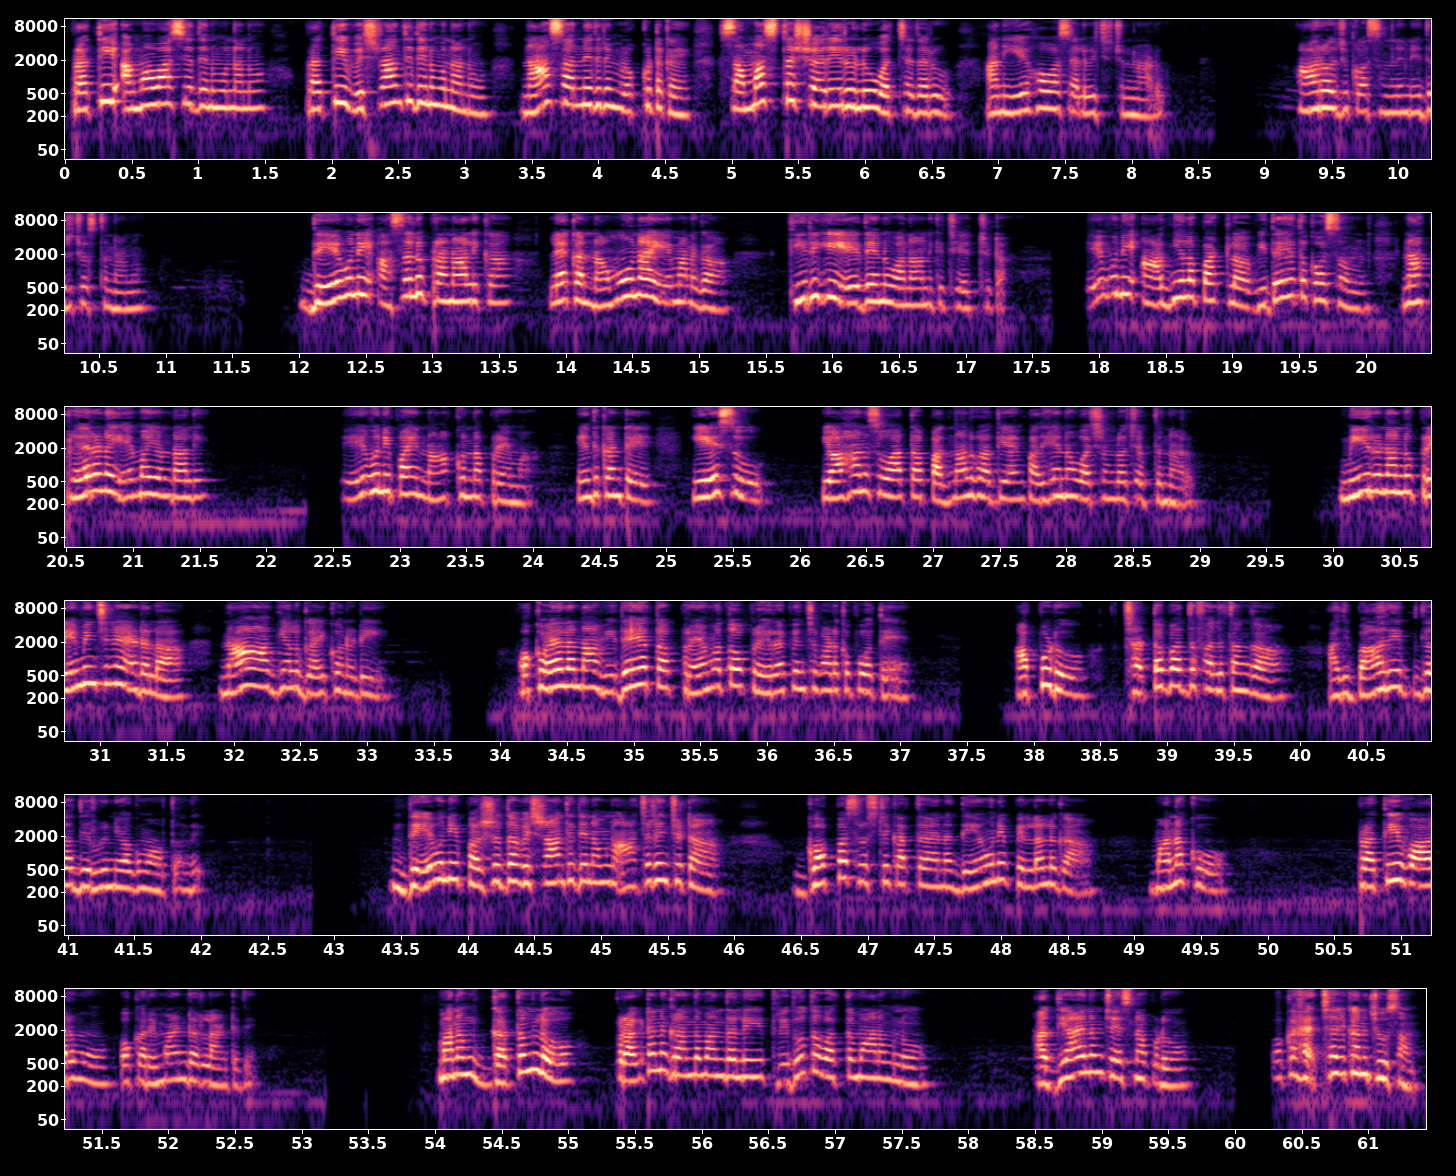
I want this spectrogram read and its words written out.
ప్రతి అమావాస్య దినమునను ప్రతి విశ్రాంతి దినమునను నా సన్నిధిని మొక్కుటకై సమస్త శరీరులు వచ్చెదరు అని ఏహోవా సెలవిచ్చుచున్నాడు. ఆ రోజు కోసం నేను ఎదురు చూస్తున్నాను దేవుని అసలు ప్రణాళిక లేక నమూనా ఏమనగా తిరిగి ఏదేను వనానికి చేర్చుట. దేవుని ఆజ్ఞల పట్ల విధేయత కోసం నా ప్రేరణ ఏమై ఉండాలి? దేవునిపై నాకున్న ప్రేమ. ఎందుకంటే యేసు యోహాను సువార్త పద్నాలుగు అధ్యాయం పదిహేనవ వచనంలో చెప్తున్నారు. మీరు నన్ను ప్రేమించిన ఎడల నా ఆజ్ఞలు గైకొనడి. ఒకవేళ నా విధేయత ప్రేమతో ప్రేరేపించబడకపోతే అప్పుడు చట్టబద్ధ ఫలితంగా అది భారీగా దుర్వినియోగం అవుతుంది. దేవుని పరిశుద్ధ విశ్రాంతి దినంను ఆచరించుట గొప్ప సృష్టికర్త అయిన దేవుని పిల్లలుగా మనకు ప్రతి వారము ఒక రిమైండర్ లాంటిది. మనం గతంలో ప్రకటన గ్రంథమందలి త్రిదూత వర్తమానమును అధ్యయనం చేసినప్పుడు ఒక హెచ్చరికను చూసాం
